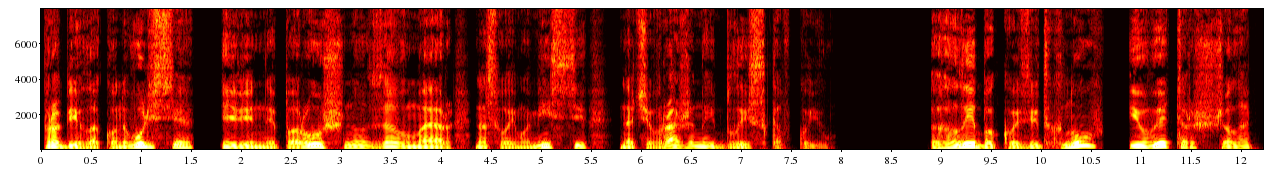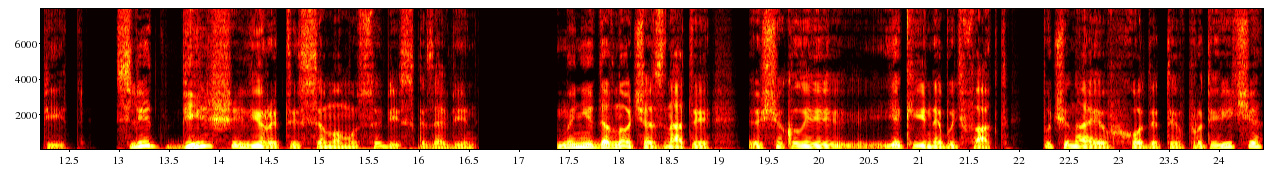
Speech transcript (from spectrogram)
пробігла конвульсія, і він непорушно завмер на своєму місці, наче вражений блискавкою. Глибоко зітхнув і витер щола піт. Слід більше вірити самому собі, сказав він. Мені давно час знати, що коли який-небудь факт починає входити в протиріччя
